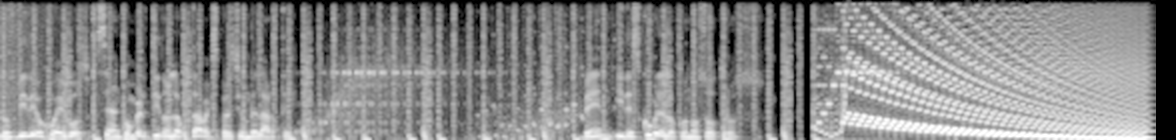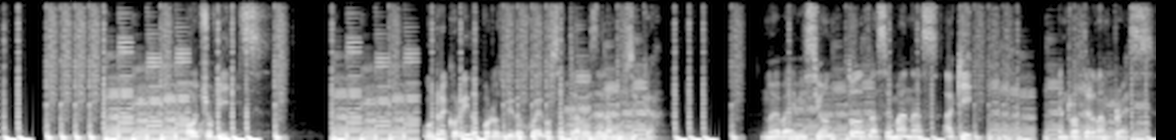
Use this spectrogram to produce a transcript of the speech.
Los videojuegos se han convertido en la octava expresión del arte. Ven y descúbrelo con nosotros. Ocho bits. Un recorrido por los videojuegos a través de la música. Nueva emisión todas las semanas aquí en Rotterdam Press.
